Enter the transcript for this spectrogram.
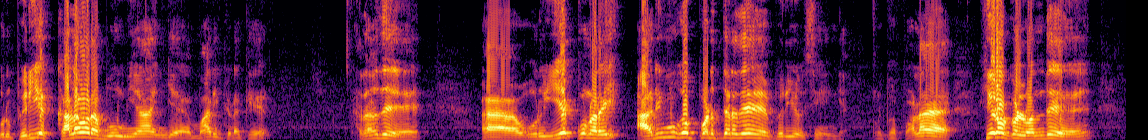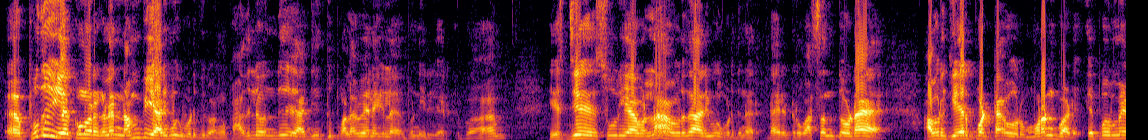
ஒரு பெரிய கலவர பூமியாக இங்கே மாறி கிடக்கு. அதாவது ஒரு இயக்குனரை அறிமுகப்படுத்துகிறதே பெரிய விஷயம் இங்கே. இப்போ பல ஹீரோக்கள் வந்து புது இயக்குனர்களை நம்பி அறிமுகப்படுத்திடுவாங்க. இப்போ அதில் வந்து அஜித் பல வேலைகளை பண்ணியிருக்கார். இப்போ எஸ்ஜே சூர்யாவெல்லாம் அவர் தான் அறிமுகப்படுத்தினார். டைரக்டர் வசந்தோட அவருக்கு ஏற்பட்ட ஒரு முரண்பாடு. எப்போவுமே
